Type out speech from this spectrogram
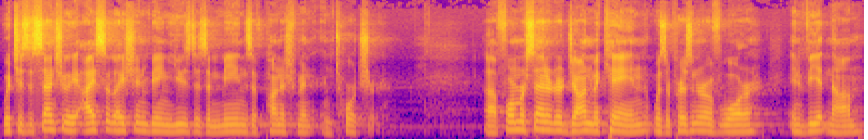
which is essentially isolation being used as a means of punishment and torture. Uh, former Senator John McCain was a prisoner of war in Vietnam,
